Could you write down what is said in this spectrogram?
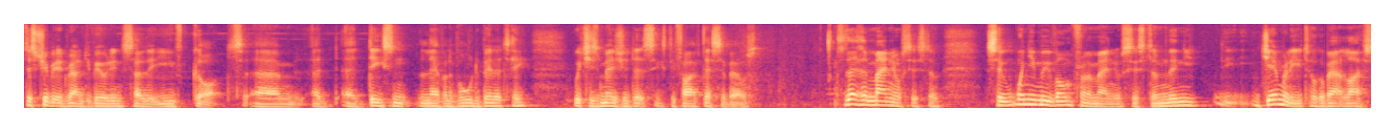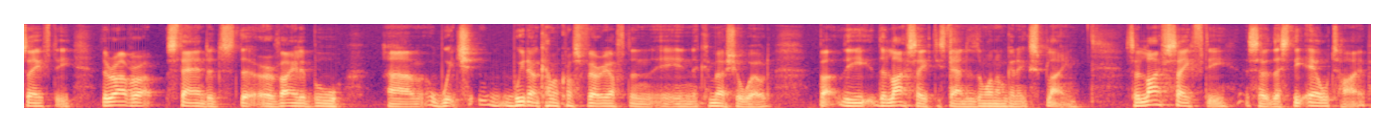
distributed around your building so that you've got um, a, a, decent level of audibility which is measured at 65 decibels. So there's a manual system. So when you move on from a manual system, then you generally you talk about life safety. There are other standards that are available um, which we don't come across very often in the commercial world. But the, the life safety standard is the one I'm going to explain. So life safety, so that's the L type,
